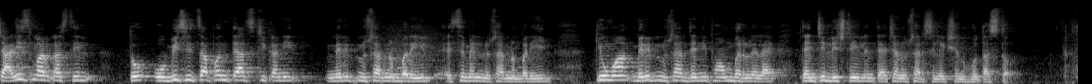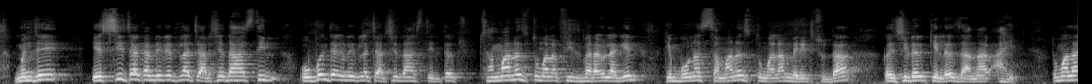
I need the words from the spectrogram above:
चाळीस मार्क असतील तो ओबीसीचा पण त्याच ठिकाणी मेरिटनुसार नंबर येईल एस एम एलनुसार नंबर येईल किंवा मेरिटनुसार ज्यांनी फॉर्म भरलेला आहे त्यांची लिस्ट येईल आणि त्याच्यानुसार सिलेक्शन होत असतं. म्हणजे एस सीच्या कॅन्डिडेटला चारशे दहा असतील ओपनच्या कॅन्डिडेटला चारशे दहा असतील तर समानच तुम्हाला फीस भरावी लागेल किंबहुना समानच तुम्हाला मेरिटसुद्धा कन्सिडर केलं जाणार आहे. तुम्हाला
